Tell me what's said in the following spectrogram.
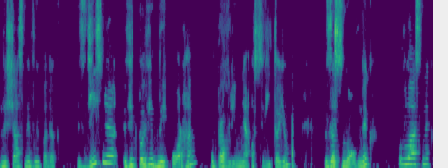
нещасний випадок, здійснює відповідний орган управління освітою, засновник, власник,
